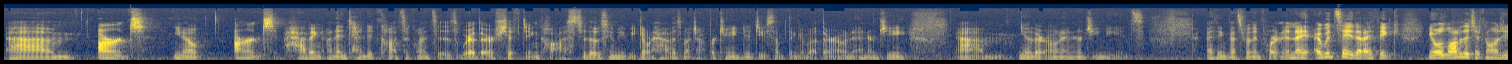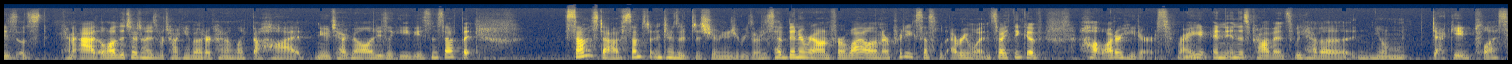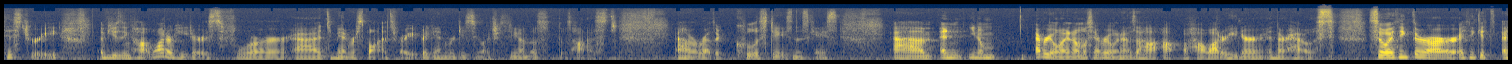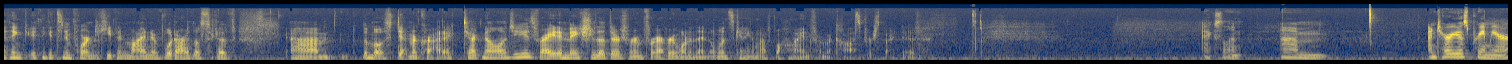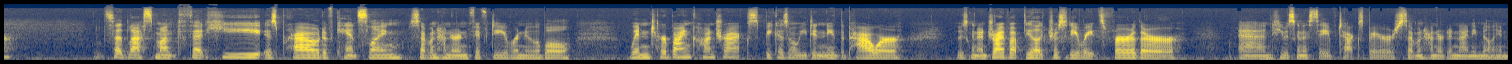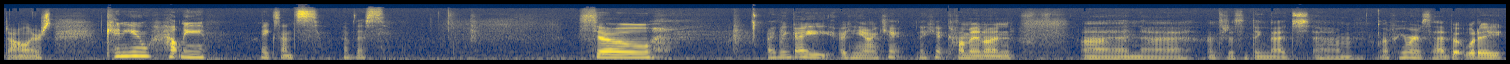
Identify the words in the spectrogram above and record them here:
um, aren't you know aren't having unintended consequences where they're shifting costs to those who maybe don't have as much opportunity to do something about their own energy um, you know their own energy needs I think that's really important. And I, I would say that I think, you know, a lot of the technologies, let's kind of add, a lot of the technologies we're talking about are kind of like the hot new technologies like EVs and stuff. But some stuff, some st- in terms of distributed energy resources, have been around for a while and are pretty accessible to everyone. So I think of hot water heaters, right? And in this province, we have a you know decade plus history of using hot water heaters for uh, demand response, right? Again, reducing electricity on those those hottest, uh, or rather coolest days in this case. Um, and you know, everyone, almost everyone, has a hot, a hot water heater in their house. So I think there are. I think it's. I think. I think it's important to keep in mind of what are those sort of um, the most democratic technologies, right? And make sure that there's room for everyone, and that no one's getting left behind from a cost perspective. Excellent. Um, Ontario's premier said last month that he is proud of canceling 750 renewable wind turbine contracts because when we didn't need the power, it was going to drive up the electricity rates further and he was going to save taxpayers $790 million. Can you help me make sense of this? So, I think I, I you know I can't I can't comment on on uh, on sort of something that um, premier said, but what I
